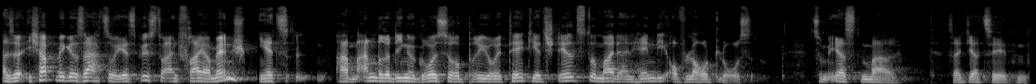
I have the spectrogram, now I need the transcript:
Also ich habe mir gesagt, so jetzt bist du ein freier Mensch, jetzt haben andere Dinge größere Priorität, jetzt stellst du mal dein Handy auf lautlos. Zum ersten Mal seit Jahrzehnten.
